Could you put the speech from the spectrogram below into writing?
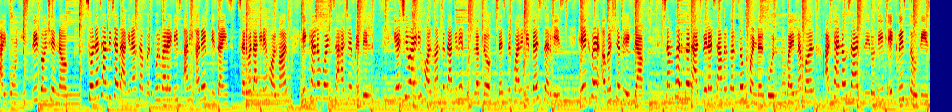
आयफोन इस्त्री दोनशे नग. सोन्या चांदीच्या दागिन्यांचा भरपूर व्हरायटीज आणि अनेक डिझाईन्स सर्व दागिने हॉलमार्क एक्क्याण्णव पॉईंट सहाचे मिळतील. याची वायडी हॉलमार्क दागिने उपलब्ध. बेस्ट क्वालिटी बेस्ट सर्व्हिस एक वेळ अवश्य भेट द्या. संपर्क राजवेलर सावरकर चौक पंढरपूर. मोबाईल नंबर अठ्ठ्याण्णव साठ झिरो तीन एकवीस चौतीस.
